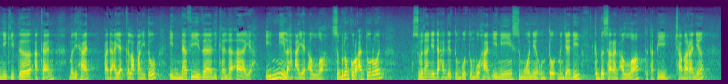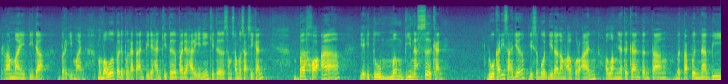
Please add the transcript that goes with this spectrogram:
ini kita akan melihat pada ayat ke-8 itu inna fi dzalika laayah inilah ayat Allah. Sebelum Quran turun sebenarnya dah ada tumbuh-tumbuhan ini semuanya untuk menjadi kebesaran Allah tetapi cabarannya ramai tidak beriman. Membawa pada perkataan pilihan kita pada hari ini kita sama-sama saksikan. Bahaa iaitu membinasakan dua kali sahaja disebut di dalam al-Quran. Allah menyatakan tentang betapa nabi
